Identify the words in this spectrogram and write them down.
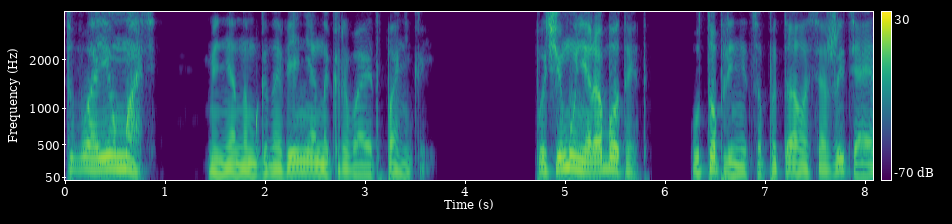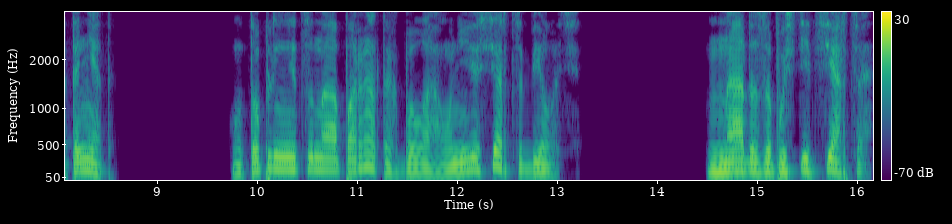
«Твою мать!» Меня на мгновение накрывает паникой. «Почему не работает?» Утопленница пыталась ожить, а это нет. Утопленница на аппаратах была, у нее сердце билось. «Надо запустить сердце!»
